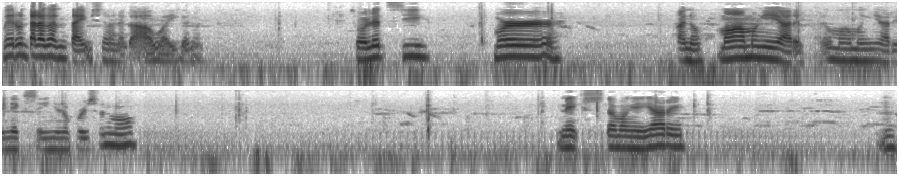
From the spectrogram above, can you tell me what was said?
Meron talagang times na nag-aaway, ganun. So, let's see more ano, mga mangyayari. Ano mga mangyayari next sa inyo ng person mo. Next na mangyayari. Hmm.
